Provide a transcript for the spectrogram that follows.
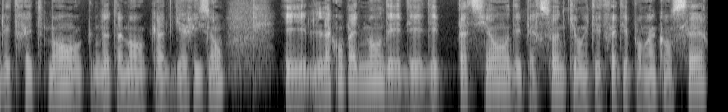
les traitements, notamment en cas de guérison. Et l'accompagnement des, des, des, patients, des personnes qui ont été traitées pour un cancer,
